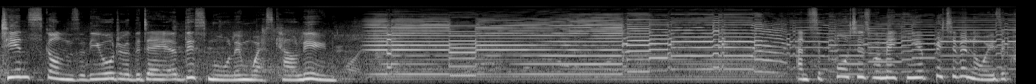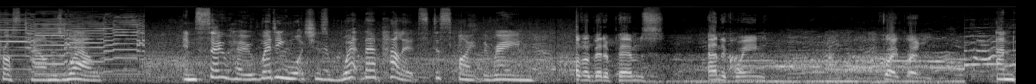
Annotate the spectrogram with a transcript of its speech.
Tea and scones are the order of the day at this mall in West Kowloon. And supporters were making a bit of a noise across town as well. In Soho, wedding watchers wet their palates despite the rain. Love a bit of Pimm's and the Queen. Great Britain. And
